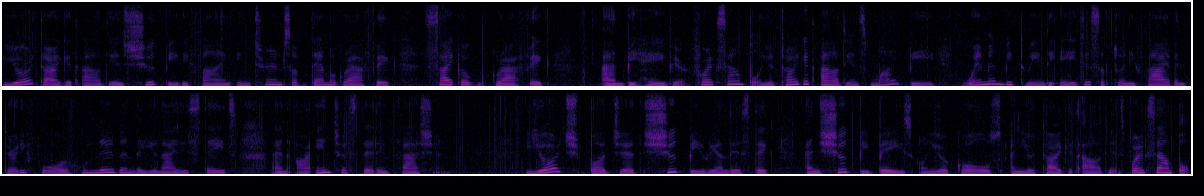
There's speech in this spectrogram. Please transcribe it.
Your target audience should be defined in terms of demographic, psychographic, and behavior. For example, your target audience might be women between the ages of 25 and 34 who live in the United States and are interested in fashion. Your budget should be realistic and should be based on your goals and your target audience. For example,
